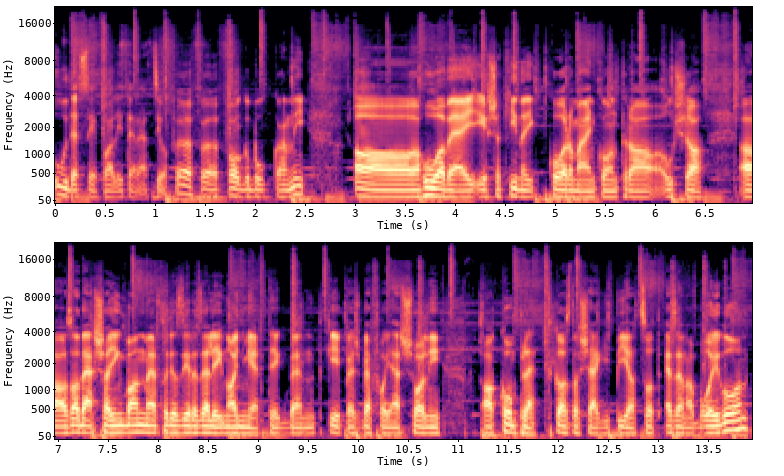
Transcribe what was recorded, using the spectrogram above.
Ú, de szép alliteráció. Föl, föl fog bukkanni a Huawei és a kínai kormány kontra USA az adásainkban, mert hogy azért ez elég nagy mértékben képes befolyásolni a komplett gazdasági piacot ezen a bolygón,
